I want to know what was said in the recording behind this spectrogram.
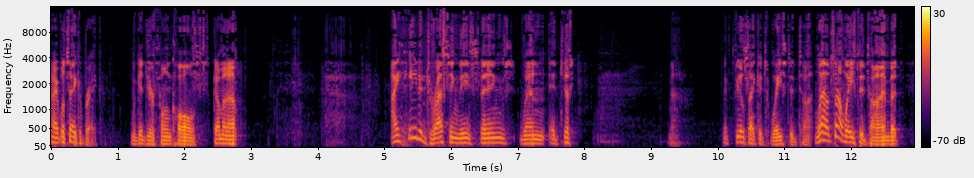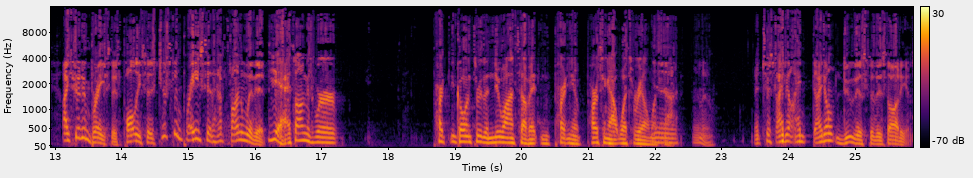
All right, we'll take a break. We'll get your phone calls coming up. I hate addressing these things when it just it feels like it's wasted time. Well, it's not wasted time, but I should embrace this. Paulie says, just embrace it, have fun with it. Yeah, as long as we're part, going through the nuance of it and part, you know, parsing out what's real and what's yeah, not. I know. It just I don't I, I don't do this to this audience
